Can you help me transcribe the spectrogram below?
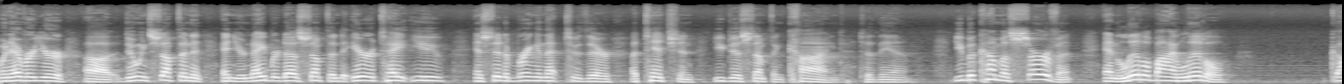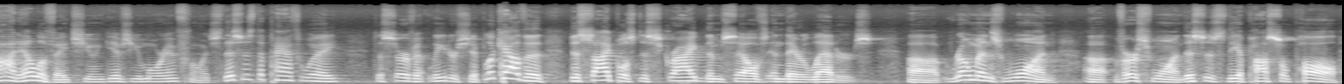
Whenever you're uh, doing something and, and your neighbor does something to irritate you, instead of bringing that to their attention, you do something kind to them. You become a servant, and little by little, God elevates you and gives you more influence. This is the pathway to servant leadership. Look how the disciples describe themselves in their letters. Uh, Romans 1, uh, verse 1. This is the Apostle Paul.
